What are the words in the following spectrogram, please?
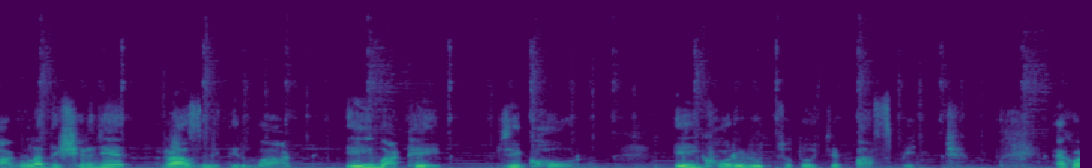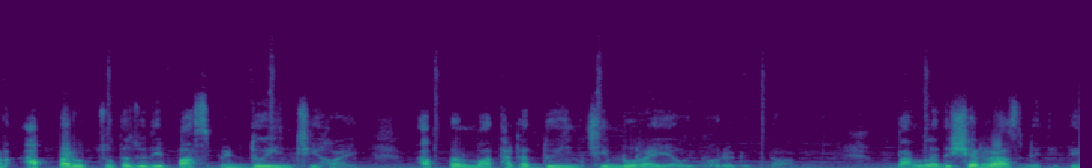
বাংলাদেশের যে রাজনীতির মাঠ এই মাঠে যে ঘর, এই ঘরের উচ্চতা হচ্ছে পাঁচ ফিট এখন আপনার উচ্চতা যদি পাঁচ ফিট দুই ইঞ্চি হয়, আপনার মাথাটা দুই ইঞ্চি নোড়াইয়া ওই ঘরে ঢুকতে হবে। বাংলাদেশের রাজনীতিতে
